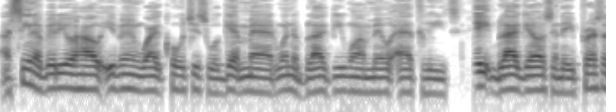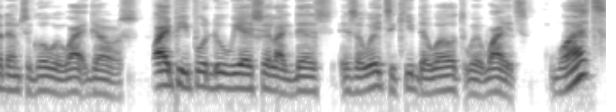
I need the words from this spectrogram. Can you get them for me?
I seen a video how even white coaches will get mad when the black D1 male athletes date black girls and they pressure them to go with white girls. White people do weird shit like this. It's a way to keep the wealth with whites. What?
